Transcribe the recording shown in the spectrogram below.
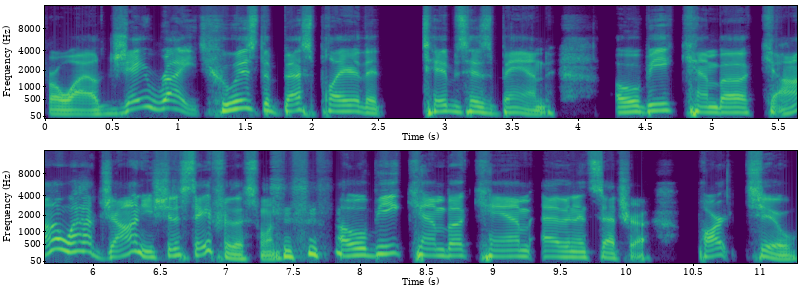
for a while. Jay Wright, who is the best player that Tibbs has banned? Obi, Kemba. Ke- Oh wow, John, you should have stayed for this one. Obi, Kemba, Cam, Evan, etc. Part two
